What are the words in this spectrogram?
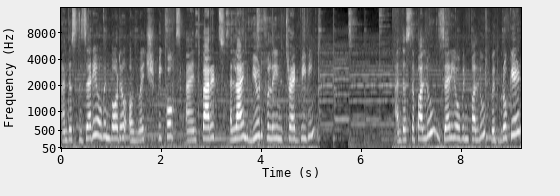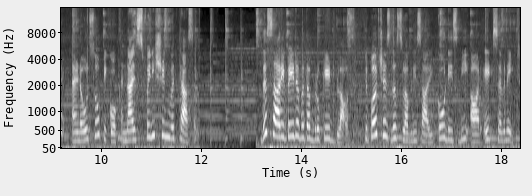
and this the zari woven border on which peacocks and parrots aligned beautifully in thread weaving and thus the pallu, zari woven pallu with brocade and also peacock and nice finishing with tassel. This sari paid with a brocade blouse. To purchase this lovely sari, code is BR878.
